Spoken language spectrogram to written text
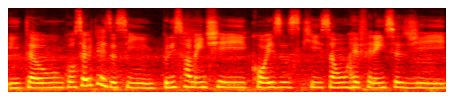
Então, com certeza, assim, principalmente coisas que são referências de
